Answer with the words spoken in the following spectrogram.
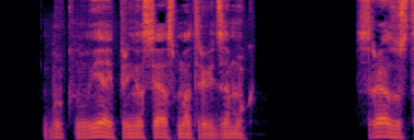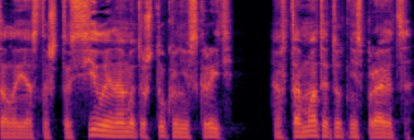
— буркнул я и принялся осматривать замок. Сразу стало ясно, что силой нам эту штуку не вскрыть, автоматы тут не справятся.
